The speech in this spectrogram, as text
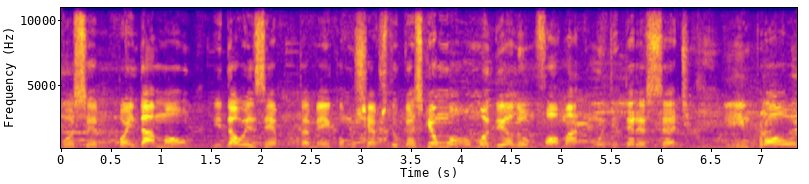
você põe da mão e dá o exemplo também como chefe do câncer, que é um, um modelo, um formato muito interessante em prol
